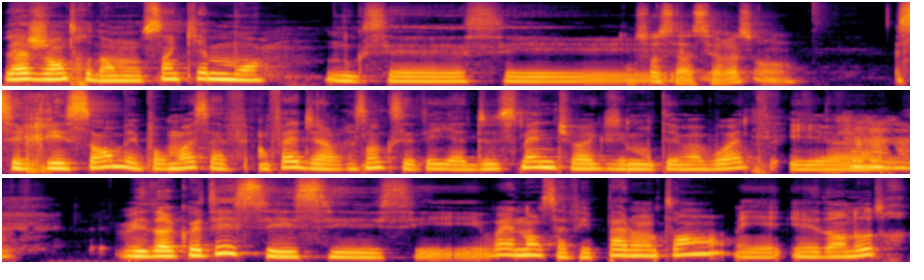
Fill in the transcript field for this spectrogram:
Là, j'entre dans mon cinquième mois. Donc, c'est. Ça, c'est assez récent. Hein. C'est récent, mais pour moi, ça fait... en fait, j'ai l'impression que c'était il y a deux semaines, tu vois, que j'ai monté ma boîte. Et, euh, Mais d'un côté, c'est, c'est, c'est, ouais, non, ça fait pas longtemps. Et, et d'un autre,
